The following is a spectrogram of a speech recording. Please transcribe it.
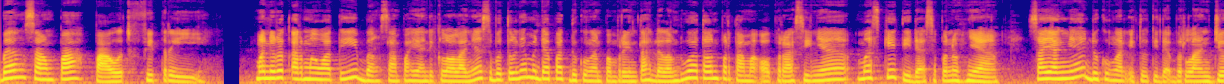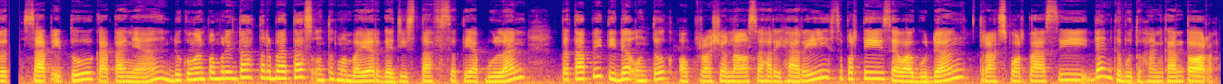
Bank Sampah PAUD Fitri. Menurut Armawati, bank sampah yang dikelolanya sebetulnya mendapat dukungan pemerintah dalam dua tahun pertama operasinya meski tidak sepenuhnya. Sayangnya dukungan itu tidak berlanjut. Saat itu, katanya, dukungan pemerintah terbatas untuk membayar gaji staf setiap bulan, tetapi tidak untuk operasional sehari-hari seperti sewa gudang, transportasi, dan kebutuhan kantor.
